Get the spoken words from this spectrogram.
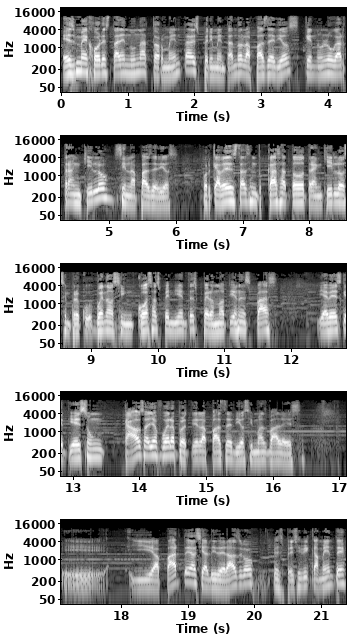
es mejor estar en una tormenta experimentando la paz de Dios que en un lugar tranquilo sin la paz de Dios. Porque a veces estás en tu casa todo tranquilo, sin bueno, sin cosas pendientes, pero no tienes paz. Y a veces que tienes un caos allá afuera, pero tienes la paz de Dios y más vale eso. Y, aparte hacia el liderazgo, específicamente,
